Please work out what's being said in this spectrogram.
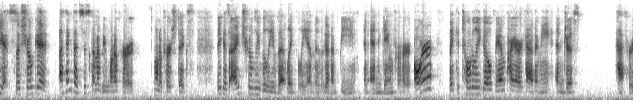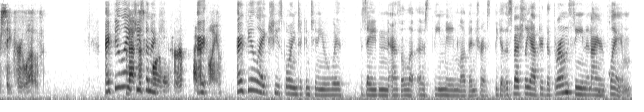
yes. So she'll get. I think that's just going to be one of her one of her sticks because I truly believe that like Liam is going to be an end game for her, or they could totally go Vampire Academy and just have her save her love. I feel like she's for Iron I- I feel like she's going to continue with Xaden as a lo- as the main love interest because especially after the throne scene in Iron Flame.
